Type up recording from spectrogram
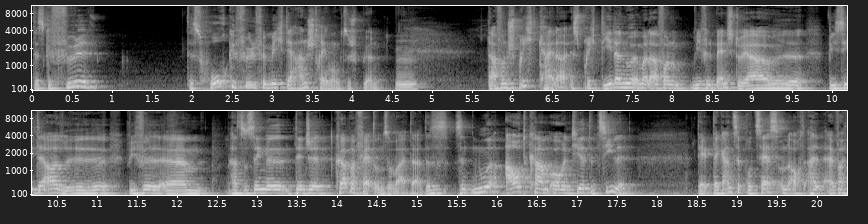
das Gefühl, das Hochgefühl für mich der Anstrengung zu spüren. Mhm. Davon spricht keiner. Es spricht jeder nur immer davon, wie viel benchst du, ja, wie sieht der aus, wie viel ähm, hast du Single-Digit Körperfett und so weiter. Das ist, sind nur outcome-orientierte Ziele. Der, der ganze Prozess und auch halt einfach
